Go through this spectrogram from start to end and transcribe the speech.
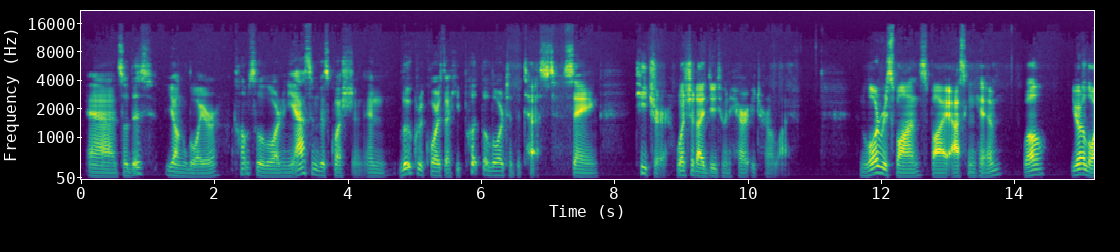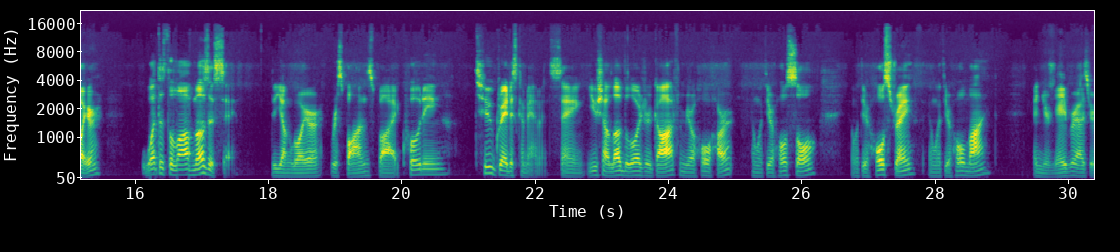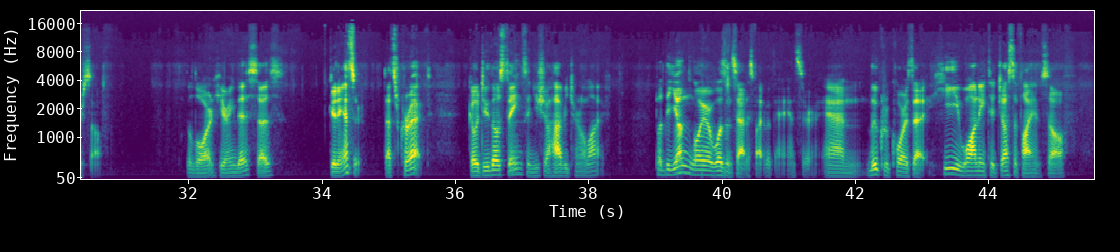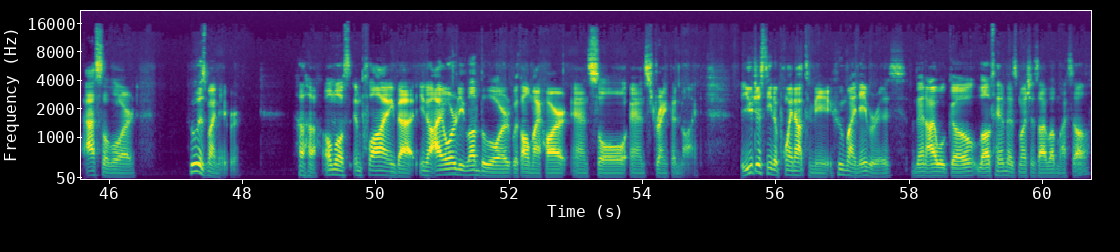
And so this young lawyer comes to the Lord and he asks him this question. And Luke records that he put the Lord to the test, saying, Teacher, what should I do to inherit eternal life? And the Lord responds by asking him, Well, you're a lawyer. What does the law of Moses say? The young lawyer responds by quoting two greatest commandments, saying, You shall love the Lord your God from your whole heart, and with your whole soul, and with your whole strength, and with your whole mind, and your neighbor as yourself. The Lord, hearing this, says, Good answer. That's correct. Go do those things, and you shall have eternal life. But the young lawyer wasn't satisfied with that answer, and Luke records that he, wanting to justify himself, asked the Lord, Who is my neighbor? Almost implying that, you know, I already love the Lord with all my heart and soul and strength and mind. You just need to point out to me who my neighbor is. Then I will go love him as much as I love myself.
